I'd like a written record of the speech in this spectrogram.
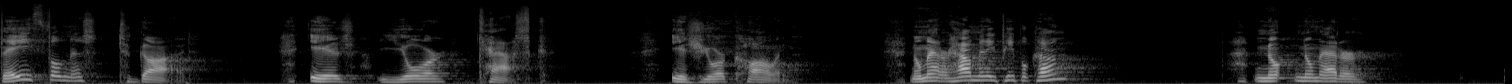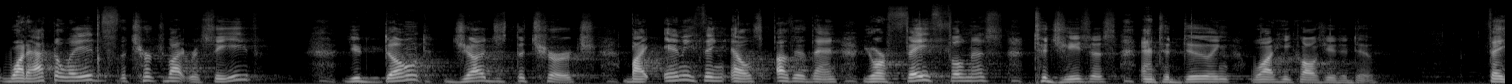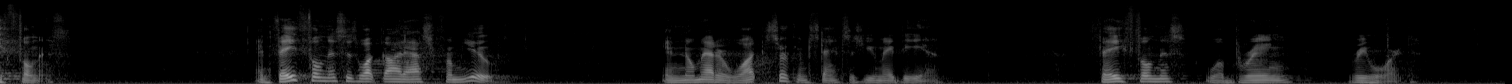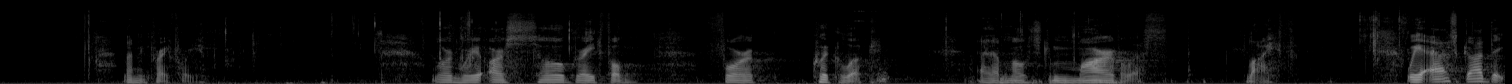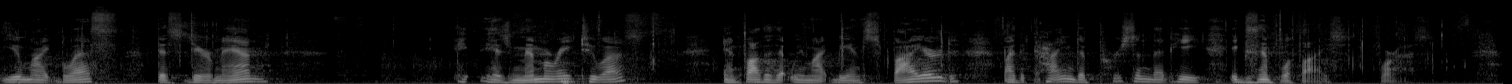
Faithfulness to God is your task, is your calling. No matter how many people come, no, no matter what accolades the church might receive, you don't judge the church by anything else other than your faithfulness to Jesus and to doing what he calls you to do. Faithfulness. And faithfulness is what God asks from you. And no matter what circumstances you may be in, faithfulness will bring reward. Let me pray for you. Lord, we are so grateful for a quick look at a most marvelous life. We ask, God, that you might bless this dear man his memory to us. And Father, that we might be inspired by the kind of person that he exemplifies for us.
